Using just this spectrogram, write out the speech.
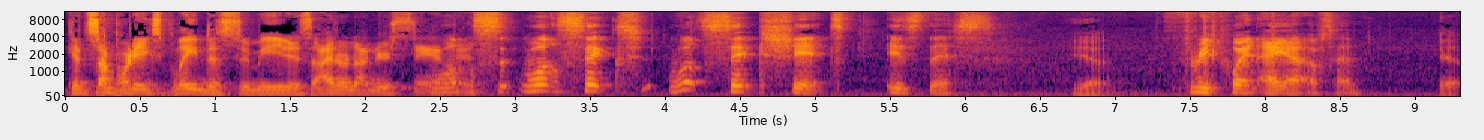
Can somebody explain this to me? This I don't understand What this. what six what sick shit is this? Yeah. Three point eight out of ten. Yeah.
